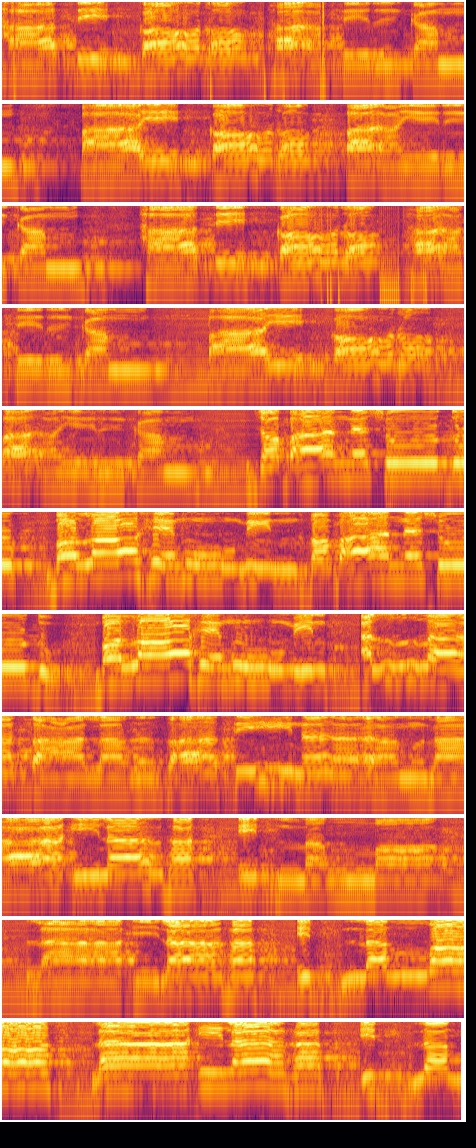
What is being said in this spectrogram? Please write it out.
হাতে কর, হাতের কাম, পায়ে কর, পায়ের কাম। হাতে কর, হাতের কাম, পায়ে কর, পায়ের কাম। জবান শুধু বল হে মুমিন, জবান শুধু বল হে মুমিন, আল্লাহ তালার জাতি নাম ইলাহা ইল্লাল্লাহ, লা ইলাহা ইল্লাল্লাহ, লা ইলাহা ইল্লাল্লাহ।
